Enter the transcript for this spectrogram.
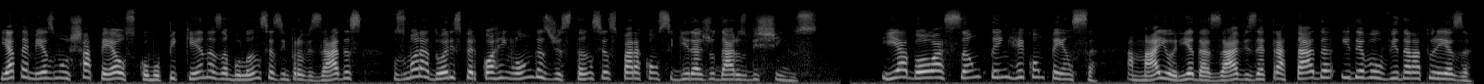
e até mesmo chapéus, como pequenas ambulâncias improvisadas, os moradores percorrem longas distâncias para conseguir ajudar os bichinhos. E a boa ação tem recompensa. A maioria das aves é tratada e devolvida à natureza,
